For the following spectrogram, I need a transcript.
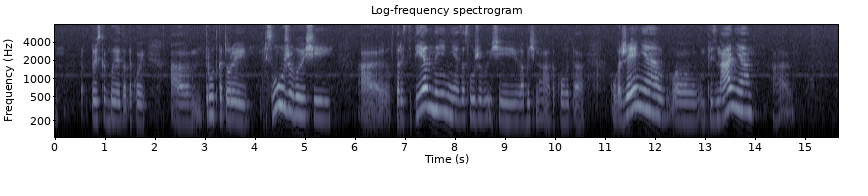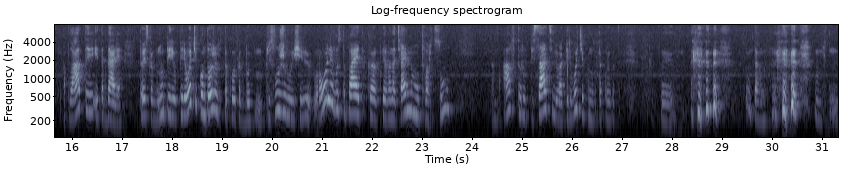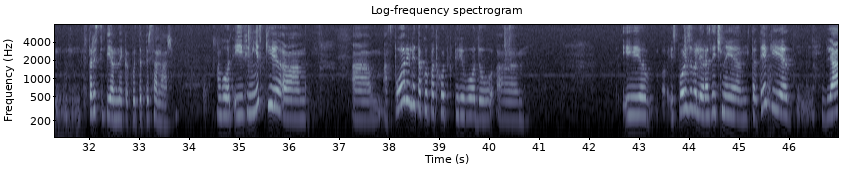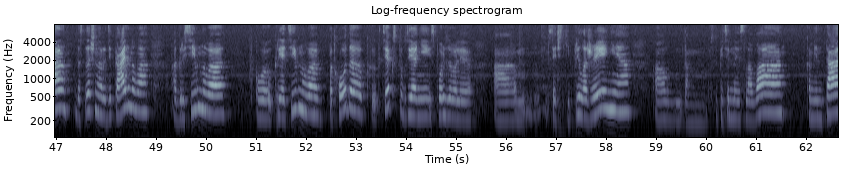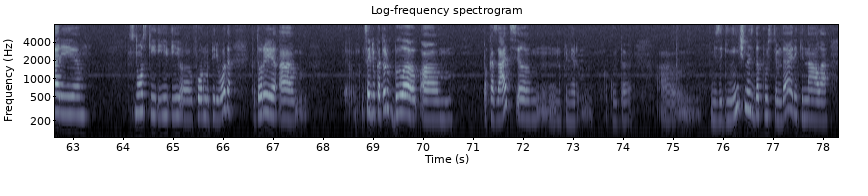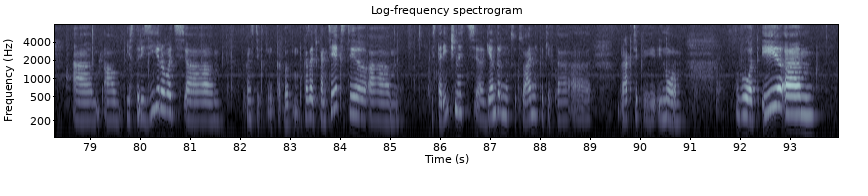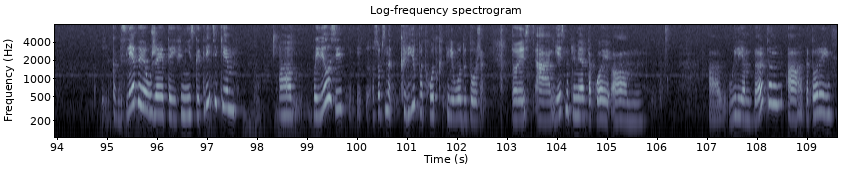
то есть как бы это такой труд, который прислуживающий, а, второстепенный, не заслуживающий обычно какого-то уважения, признания, а, оплаты и так далее. То есть, как бы, ну, переводчик, он тоже в такой, как бы, прислуживающей роли выступает к первоначальному творцу, там, автору, писателю, а переводчик, он вот такой вот, как бы, ну, там, второстепенный какой-то персонаж. Вот, и феминистки э, э, оспорили такой подход к переводу э, и использовали различные стратегии для достаточно радикального, агрессивного, такого креативного подхода к, к тексту, где они использовали э, всяческие приложения, а, там, вступительные слова, комментарии, сноски и, и э, формы перевода, которые, а, целью которых было показать, э, например, какую-то мизогиничность, допустим, да, оригинала, историзировать, как бы показать в контексте историчность э, гендерных, сексуальных каких-то э, практик и, норм. Вот. И э, как бы следуя уже этой феминистской критике, а, появилась и, собственно, квир-подход к переводу тоже. То есть а, есть, например, такой Уильям Бертон, который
